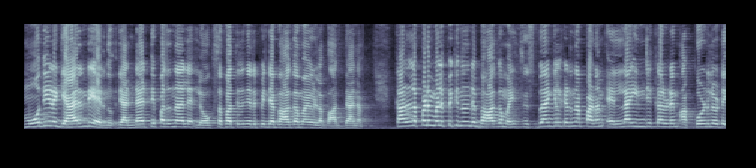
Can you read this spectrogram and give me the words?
മോദിയുടെ ഗ്യാരണ്ടി ആയിരുന്നു രണ്ടായിരത്തി പതിനാല് ലോക്സഭാ തിരഞ്ഞെടുപ്പിന്റെ ഭാഗമായുള്ള വാഗ്ദാനം. കള്ളപ്പണം വെളുപ്പിക്കുന്നതിന്റെ ഭാഗമായി സ്വിസ് ബാങ്കിൽ കിടന്ന പണം എല്ലാ ഇന്ത്യക്കാരുടെയും അക്കൗണ്ടിലോട്ട്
